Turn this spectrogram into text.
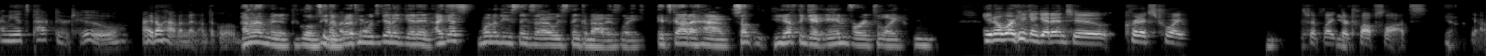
I mean, it's packed there too. I don't have him in at the Globes. I don't have him in at the Globes either. But if he was gonna get in, I guess one of these things I always think about is like it's got to have something. You have to get in for it to like. You know where he can get into Critics' Choice with like yeah. their twelve slots. Yeah, yeah.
